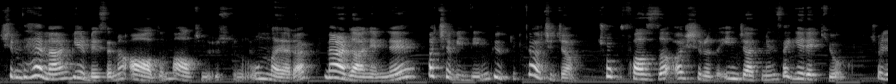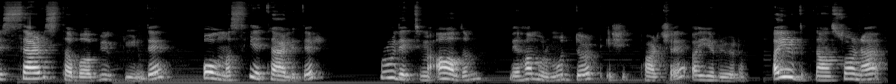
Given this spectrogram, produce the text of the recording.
Şimdi hemen bir bezeme aldım. Altını üstünü unlayarak merdanemle açabildiğim büyüklükte açacağım. Çok fazla aşırı da inceltmenize gerek yok. Şöyle servis tabağı büyüklüğünde olması yeterlidir. Ruletimi aldım ve hamurumu 4 eşit parçaya ayırıyorum. Ayırdıktan sonra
